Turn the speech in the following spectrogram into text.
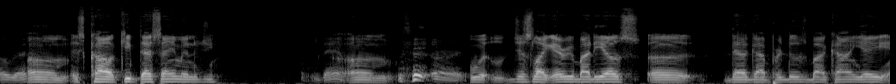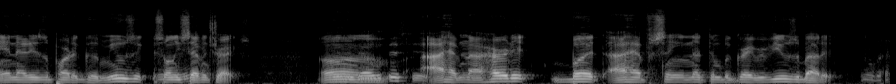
Okay. Um, it's called "Keep That Same Energy." Damn. Um, All right. with, just like everybody else uh, that got produced by Kanye, and that is a part of G.O.O.D. Music. It's only Mhm. seven tracks. You Um, with this shit. I have not heard it, but I have seen nothing but great reviews about it. Okay.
